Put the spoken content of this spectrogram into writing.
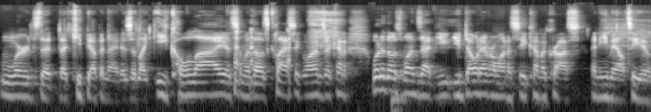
words that that keep you up at night? Is it like E. coli and some of those classic ones, or kind of what are those ones that you, you don't ever want to see come across an email to you?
